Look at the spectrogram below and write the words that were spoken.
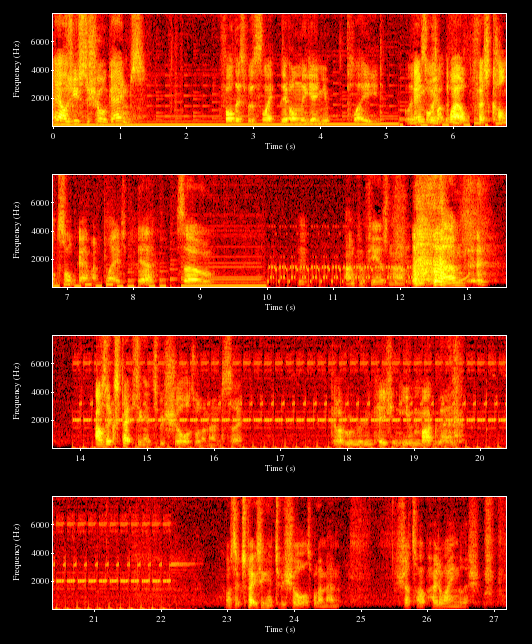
Hey, I was used to short games. I thought this was like the only game you played. Like, Game was, Boy. like, well, first console game I played. Yeah. So. I'm confused now. Um, I was expecting it to be short, is what I meant to say. God, we were impatient even back then. I was expecting it to be short, is what I meant. Shut up. How do I English?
